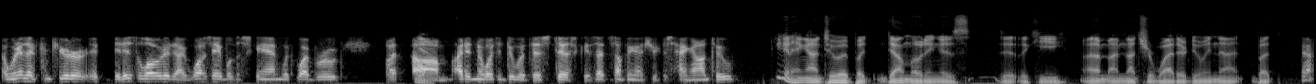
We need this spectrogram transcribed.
I went in the computer. It, it is loaded. I was able to scan with WebRoot, but Yeah. um, I didn't know what to do with this disc. Is that something I should just hang on to? You can hang on to it, but downloading is the, the key. I'm, I'm not sure why they're doing that, but Yeah.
